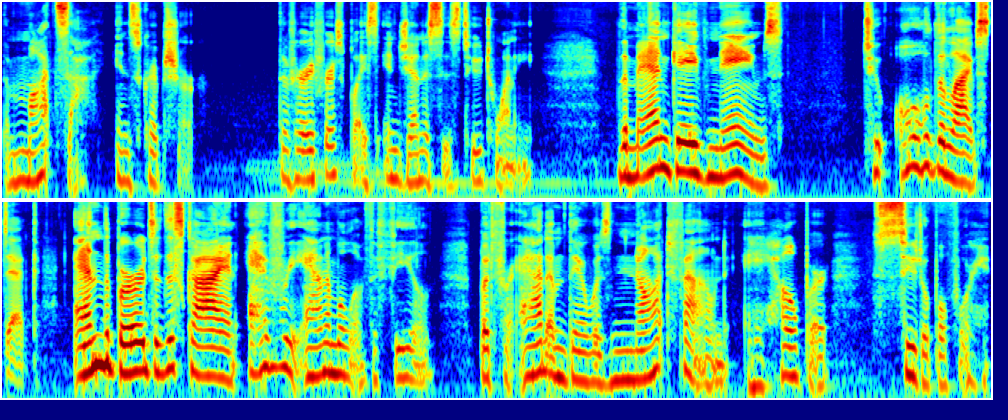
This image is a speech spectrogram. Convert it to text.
the matsa in scripture, the very first place in Genesis 2:20. The man gave names to all the livestock and the birds of the sky and every animal of the field. But for Adam there was not found a helper suitable for him.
